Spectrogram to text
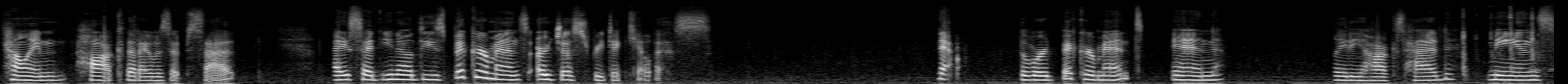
telling Hok that I was upset, I said, you know, these bickerments are just ridiculous. Now, the word bickerment in Lady Hok's head means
